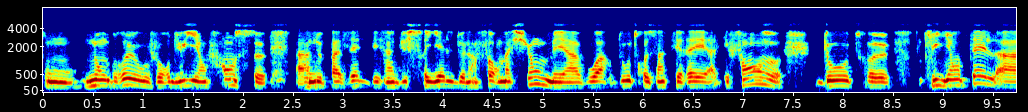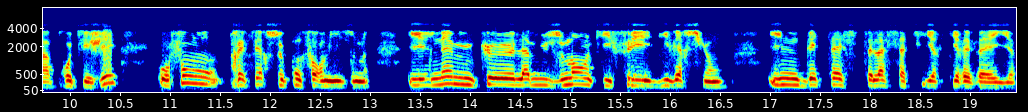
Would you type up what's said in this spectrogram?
sont nombreux aujourd'hui en France à ne pas être des industriels de l'information, mais à avoir d'autres intérêts à défendre, d'autres clientèles à protéger, au fond, préfèrent ce conformisme. Ils n'aiment que l'amusement qui fait diversion. Ils détestent la satire qui réveille.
